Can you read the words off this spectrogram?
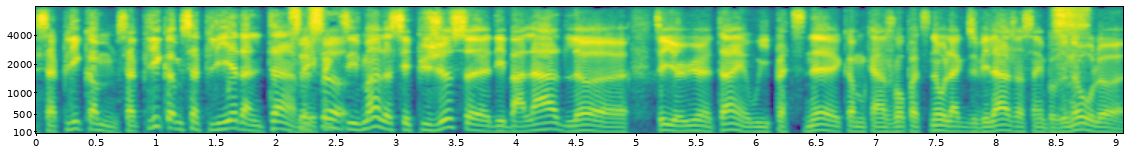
ça plie comme ça plie comme ça pliait dans le temps. Mais ça. effectivement là, c'est plus juste euh, des balades là. euh, tu sais, il y a eu un temps où il patinait comme quand je vais patiner au lac du village à Saint-Bruno là.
